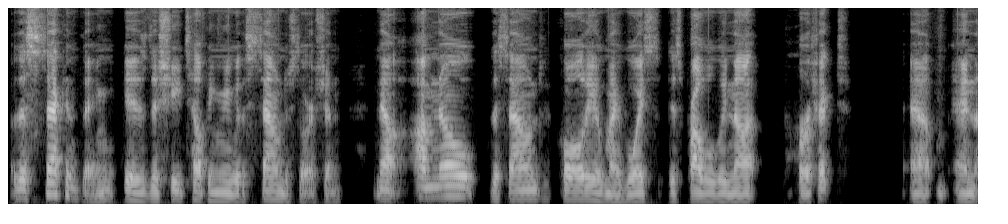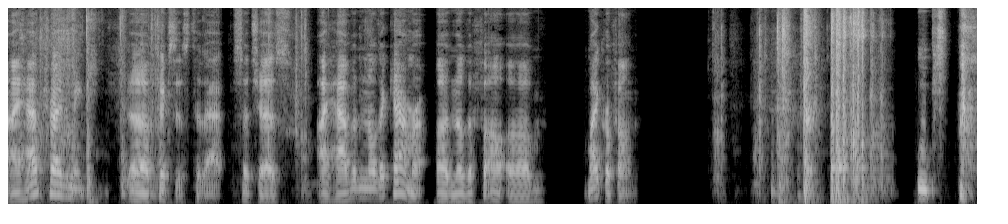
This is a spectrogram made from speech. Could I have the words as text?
The second thing is the sheets helping me with sound distortion. Now, I know the sound quality of my voice is probably not perfect, uh, and I have tried to make uh, fixes to that, such as I have another camera, another um, microphone. Oops.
